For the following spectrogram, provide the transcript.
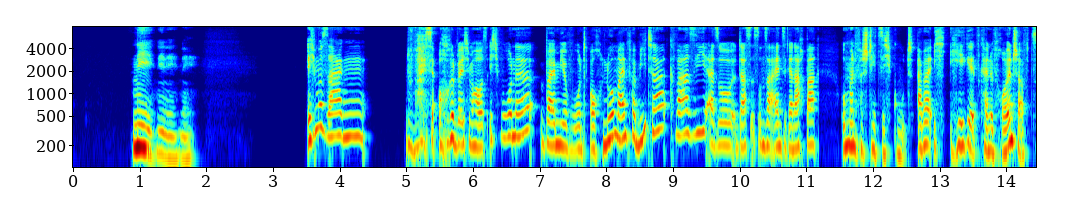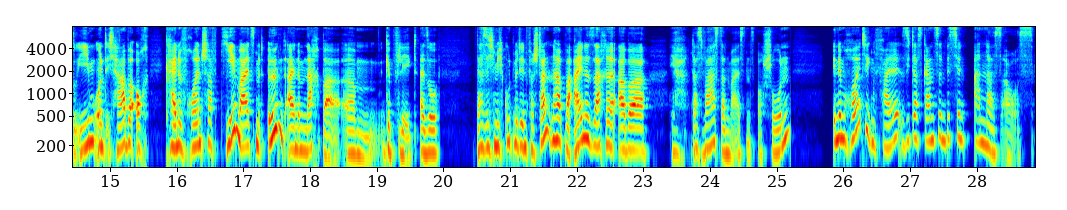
Nee, nee, nee, nee. Ich muss sagen, du weißt ja auch, in welchem Haus ich wohne. Bei mir wohnt auch nur mein Vermieter quasi. Also das ist unser einziger Nachbar. Und man versteht sich gut. Aber ich hege jetzt keine Freundschaft zu ihm und ich habe auch keine Freundschaft jemals mit irgendeinem Nachbar ähm, gepflegt. Also, dass ich mich gut mit denen verstanden habe, war eine Sache, aber ja, das war es dann meistens auch schon. In dem heutigen Fall sieht das Ganze ein bisschen anders aus.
